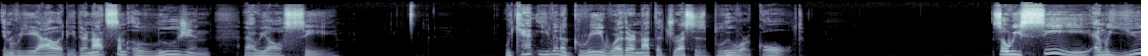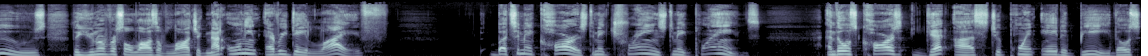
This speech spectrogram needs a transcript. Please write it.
in reality, they're not some illusion that we all see. We can't even agree whether or not the dress is blue or gold. So we see and we use the universal laws of logic not only in everyday life, but to make cars, to make trains, to make planes. And those cars get us to point A to B. Those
